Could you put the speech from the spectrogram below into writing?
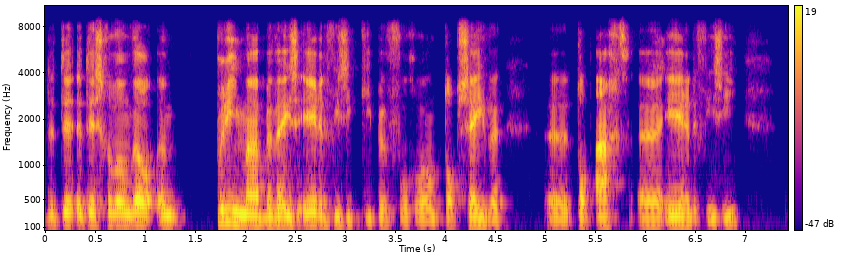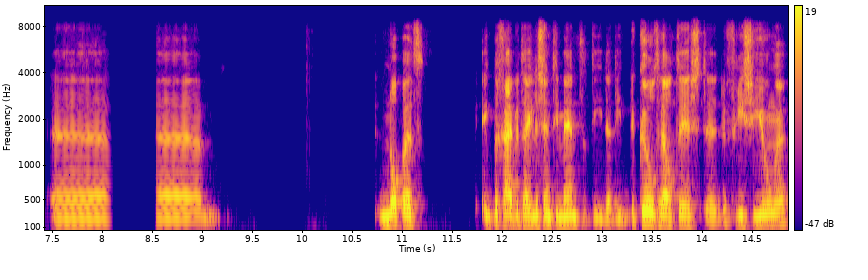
het, het is gewoon wel een prima bewezen eredivisiekeeper voor gewoon top 7, eh, top 8 eh eredivisie. Eh ehm, Noppert, ik begrijp het hele sentiment dat hij, dat hij de cultheld is, de, Friese jongen.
